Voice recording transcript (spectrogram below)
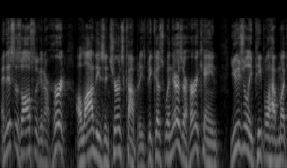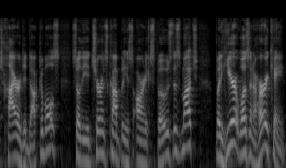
And this is also going to hurt a lot of these insurance companies because when there's a hurricane, usually people have much higher deductibles. So the insurance companies aren't exposed as much. But here it wasn't a hurricane,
